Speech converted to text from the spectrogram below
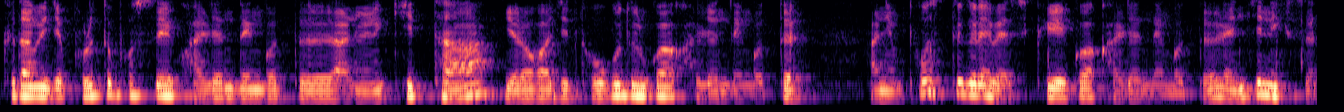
그 다음에 이제 brute force에 관련된 것들 아니면 기타 여러 가지 도구들과 관련된 것들 아니면 PostgreSQL과 관련된 것들 Nginx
